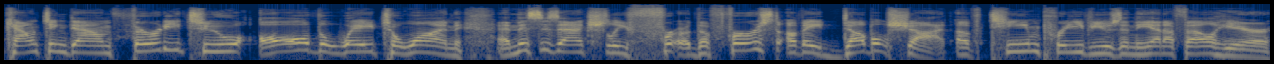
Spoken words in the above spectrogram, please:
counting down 32 all the way to one. And this is actually fr- the first of a double shot of team previews in the NFL here.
